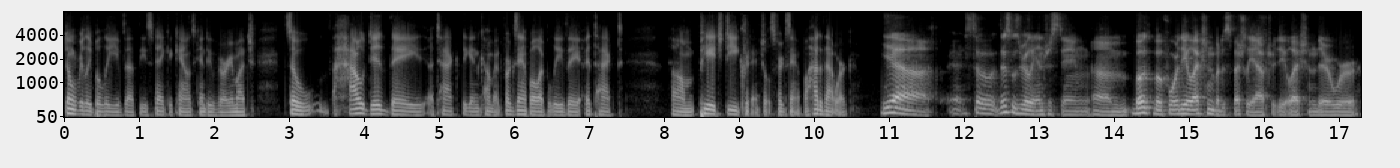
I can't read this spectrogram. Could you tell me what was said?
don't really believe that these fake accounts can do very much. So, how did they attack the incumbent? For example, I believe they attacked um, PhD credentials. For example, how did that work? Yeah, so this was really interesting. Um, both before the election, but especially after the election, there were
